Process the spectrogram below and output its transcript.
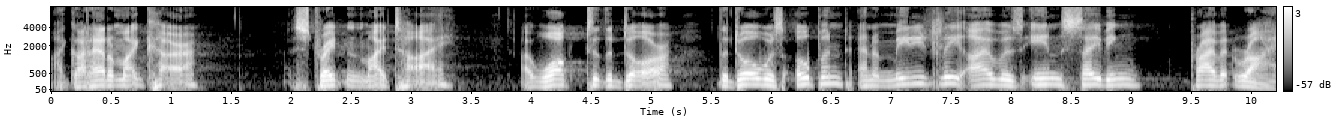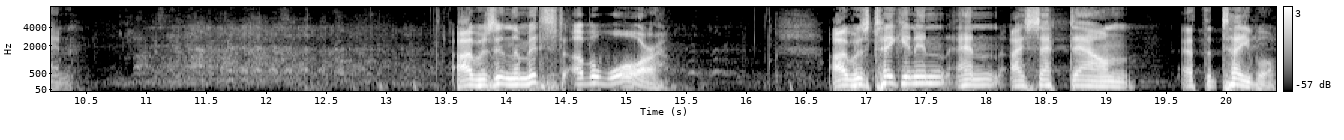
I got out of my car, I straightened my tie, I walked to the door. The door was opened, and immediately I was in saving Private Ryan. I was in the midst of a war. I was taken in and I sat down at the table.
